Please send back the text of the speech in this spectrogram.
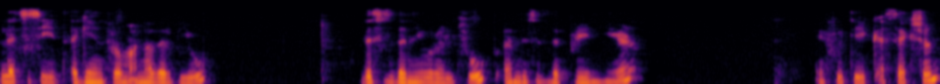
Let's see it again from another view. This is the neural tube and this is the brain here. If we take a section,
